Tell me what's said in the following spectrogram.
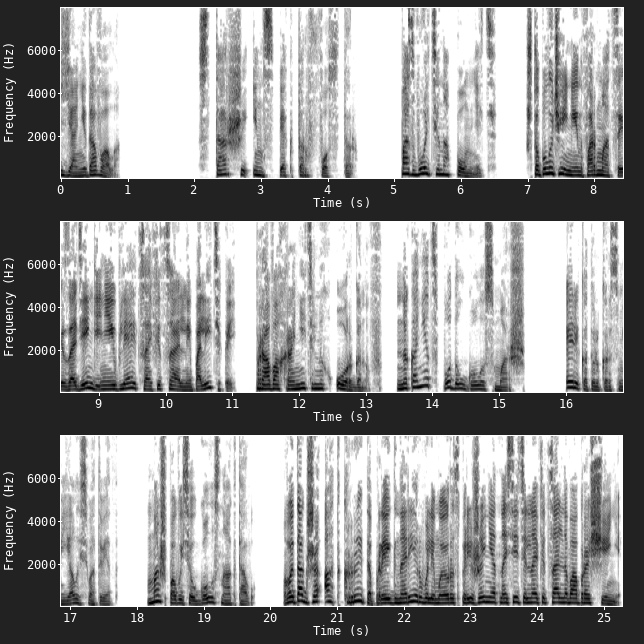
я не давала. Старший инспектор Фостер. Позвольте напомнить, что получение информации за деньги не является официальной политикой правоохранительных органов. Наконец подал голос Марш. Эрика только рассмеялась в ответ. Марш повысил голос на октаву. «Вы также открыто проигнорировали мое распоряжение относительно официального обращения,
